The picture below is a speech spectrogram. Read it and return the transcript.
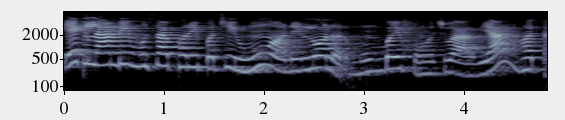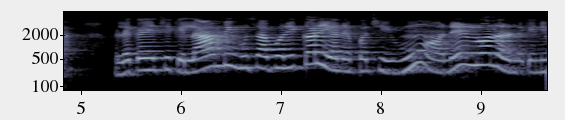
એક લાંબી મુસાફરી પછી હું અને લોનર મુંબઈ પહોંચવા આવ્યા હતા. એટલે કહે છે કે લાંબી મુસાફરી કરી અને પછી હું અને લોનર એટલે કે એની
